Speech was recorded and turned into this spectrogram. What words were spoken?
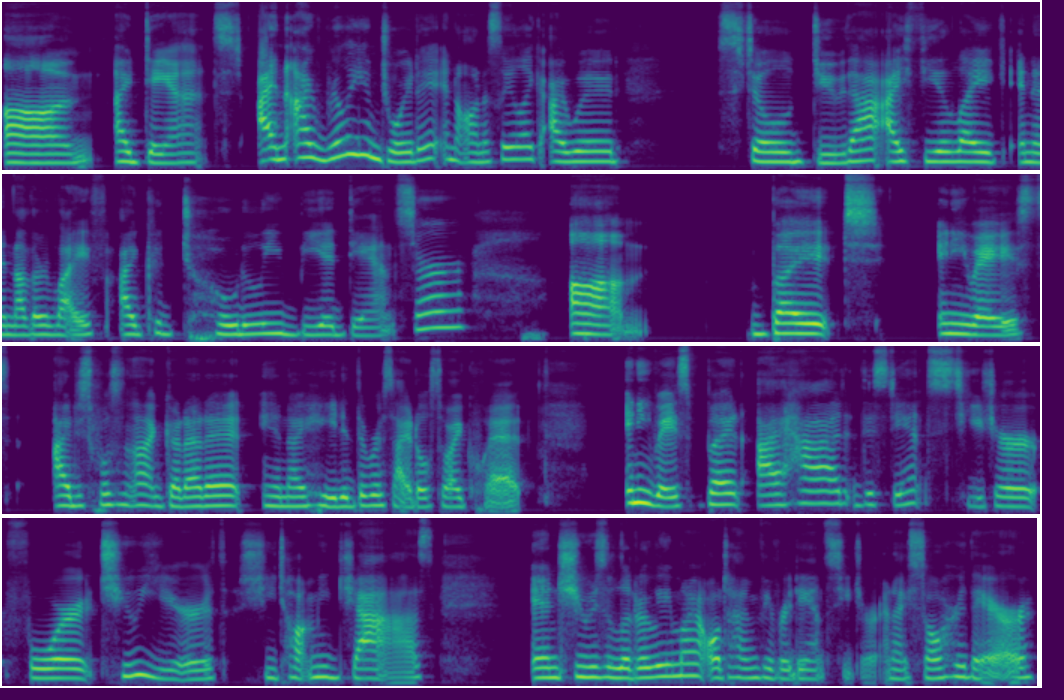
Um, I danced and I really enjoyed it, and honestly, like, I would still do that. I feel like in another life, I could totally be a dancer. Um, but anyways, I just wasn't that good at it, and I hated the recital, so I quit. Anyways, but I had this dance teacher for 2 years. She taught me jazz, and she was literally my all-time favorite dance teacher, and I saw her there,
